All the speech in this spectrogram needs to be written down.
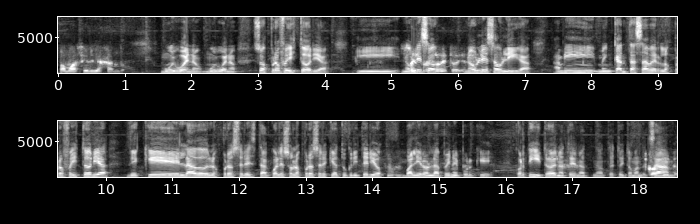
vamos a seguir viajando. Muy bueno, muy bueno. Sos profe de historia y nobleza, nobleza obliga. A mí me encanta saber, los profes de historia, de qué lado de los próceres están. ¿Cuáles son los próceres que a tu criterio mm. valieron la pena y por qué? Cortito, ¿eh? no, te, no, te estoy tomando examen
